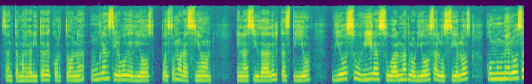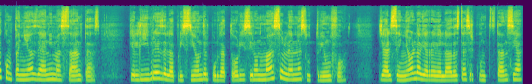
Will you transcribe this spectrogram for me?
Santa Margarita de Cortona, un gran siervo de Dios, puesto en oración en la ciudad del castillo, vio subir a su alma gloriosa a los cielos con numerosas compañías de ánimas santas, que libres de la prisión del purgatorio hicieron más solemne su triunfo. Ya el Señor le había revelado esta circunstancia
